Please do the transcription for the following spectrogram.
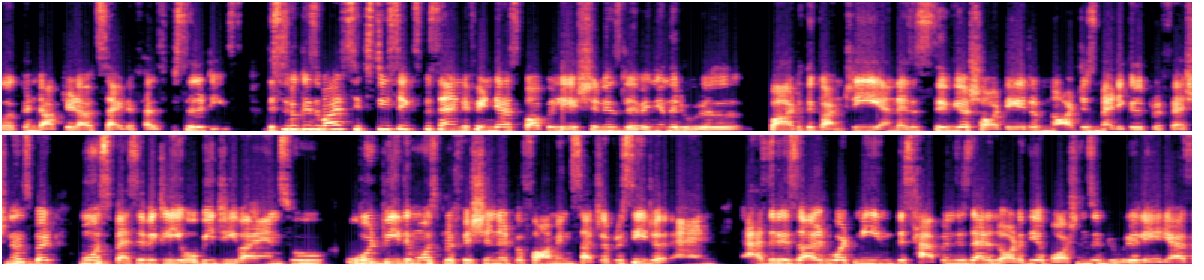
were conducted outside of health facilities. This is because about 66% of India's population is living in the rural part of the country and there's a severe shortage of not just medical professionals but more specifically OB/GYNs who would be the most proficient at performing such a procedure. And as a result what means this happens is that a lot of the abortions in rural areas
